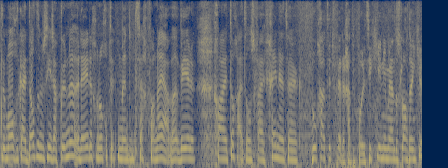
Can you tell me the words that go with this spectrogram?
de mogelijkheid dat het misschien zou kunnen, reden genoeg op dit moment om te zeggen van, nou ja, we weren Huawei toch uit ons 5G-netwerk. Hoe gaat dit verder? Gaat de politiek hier nu mee aan de slag, denk je?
